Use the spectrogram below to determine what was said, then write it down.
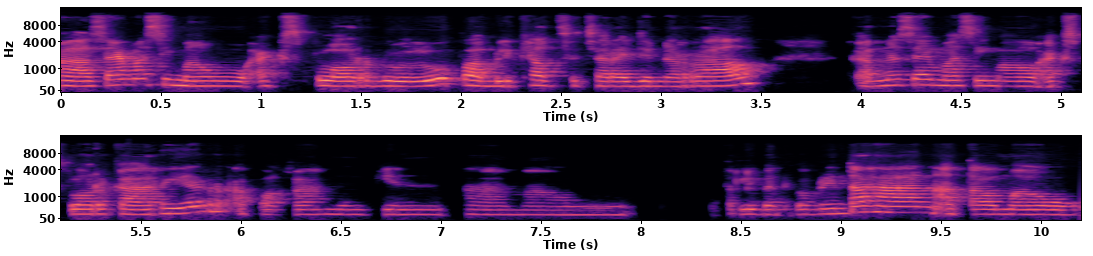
uh, saya masih mau explore dulu public health secara general, karena saya masih mau explore karir, apakah mungkin uh, mau terlibat di pemerintahan, atau mau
